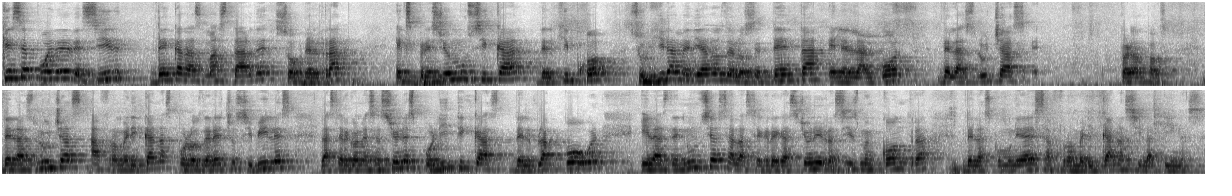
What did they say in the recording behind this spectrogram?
¿Qué se puede decir décadas más tarde sobre el rap? Expresión musical del hip hop surgida a mediados de los 70 en el albor de las luchas perdón, pausa, de las luchas afroamericanas por los derechos civiles, las organizaciones políticas del Black Power y las denuncias a la segregación y racismo en contra de las comunidades afroamericanas y latinas.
